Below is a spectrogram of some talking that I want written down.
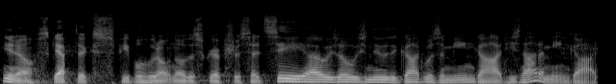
you know, skeptics, people who don't know the scripture, said, See, I always, always knew that God was a mean God. He's not a mean God.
